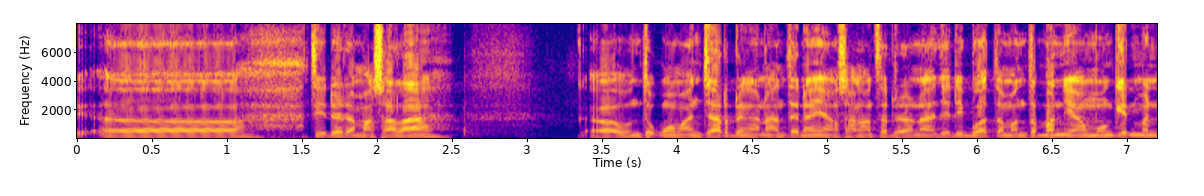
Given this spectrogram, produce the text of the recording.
uh, tidak ada masalah uh, untuk memancar dengan antena yang sangat sederhana. Jadi buat teman-teman yang mungkin men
